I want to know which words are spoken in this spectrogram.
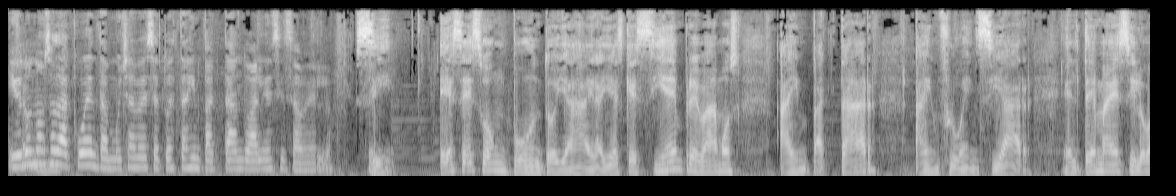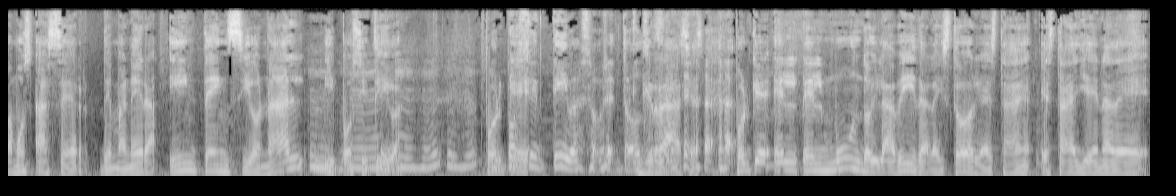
Y uno no se da cuenta, muchas veces tú estás impactando a alguien sin saberlo. Sí, ese es un punto, Yajaira, y es que siempre vamos a impactar a influenciar. El tema es si lo vamos a hacer de manera intencional y positiva. Porque- Positiva sobre todo. Gracias. Porque el, el mundo y la vida, la historia está, está llena de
